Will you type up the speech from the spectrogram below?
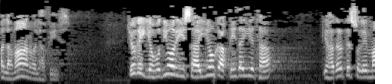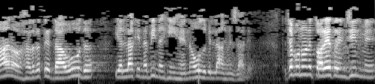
علمان الحفیظ کیونکہ یہودیوں اور عیسائیوں کا عقیدہ یہ تھا کہ حضرت سلیمان اور حضرت داود یہ اللہ کے نبی نہیں ہے نعوذ باللہ من ظالم تو جب انہوں نے توریت و انجیل میں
